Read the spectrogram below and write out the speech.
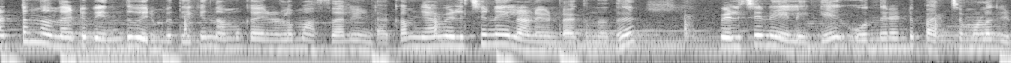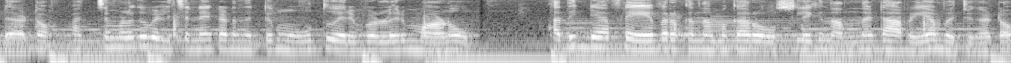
മട്ടൻ നന്നായിട്ട് വെന്ത് വരുമ്പോഴത്തേക്കും നമുക്ക് അതിനുള്ള മസാല ഉണ്ടാക്കാം. ഞാൻ വെളിച്ചെണ്ണയിലാണ് ഉണ്ടാക്കുന്നത്. വെളിച്ചെണ്ണയിലേക്ക് ഒന്ന് രണ്ട് പച്ചമുളക് ഇടുക കേട്ടോ. പച്ചമുളക് വെളിച്ചെണ്ണയിൽ കിടന്നിട്ട് മൂത്ത് വരുമ്പോഴുള്ളൊരു മണവും അതിന്റെ ആ ഫ്ലേവറൊക്കെ നമുക്ക് ആ റോസ്റ്റിലേക്ക് നന്നായിട്ട് അറിയാൻ പറ്റും കേട്ടോ.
